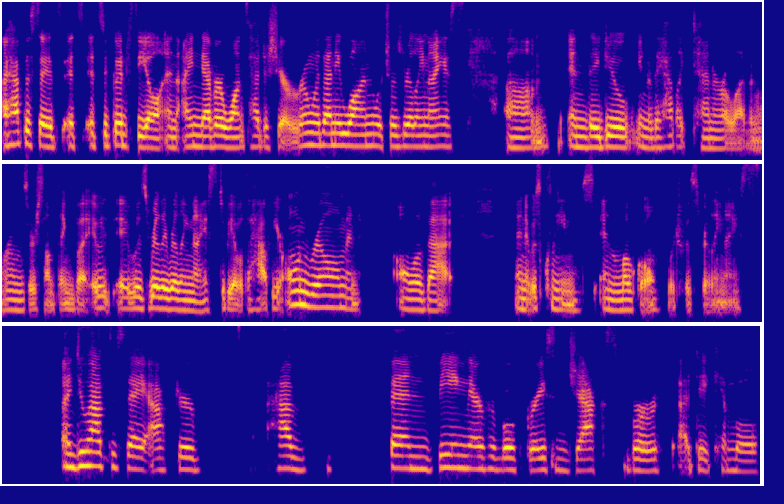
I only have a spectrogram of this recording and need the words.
I have to say it's it's it's a good feel. And I never once had to share a room with anyone, which was really nice. Um, and they do, you know, they have like 10 or 11 rooms or something, but it, it was really, really nice to be able to have your own room and all of that. And it was clean and local, which was really nice. I do have to say, after have been being there for both Grace and Jack's birth at Day Kimball,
